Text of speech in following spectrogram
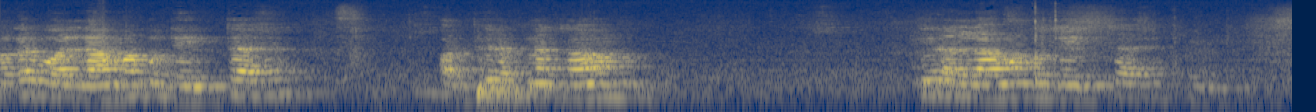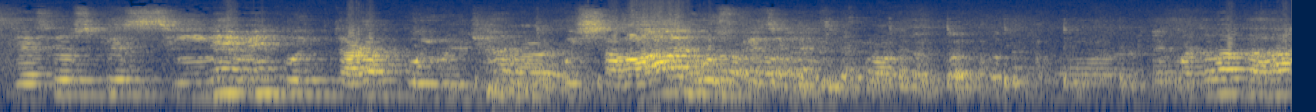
मगर वो अल्लामा को देखता है और फिर अपना काम फिर अल्लामा को देखता है। जैसे उसके सीने में कोई तड़प, कोई उलझन कोई सवाल हो उसके में। एक मरतबा कहा,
